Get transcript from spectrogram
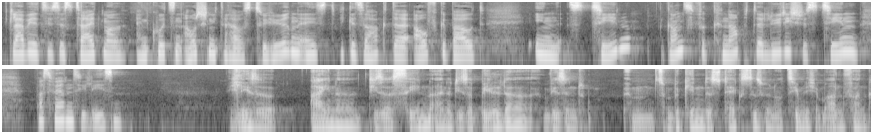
Ich glaube, jetzt ist es Zeit, mal einen kurzen Ausschnitt daraus zu hören. Er ist, wie gesagt, äh, aufgebaut in Szenen, ganz verknappte lyrische Szenen. Was werden Sie lesen? Ich lese eine dieser Szenen, eine dieser Bilder. Wir sind ähm, zum Beginn des Textes, wir sind noch ziemlich am Anfang,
